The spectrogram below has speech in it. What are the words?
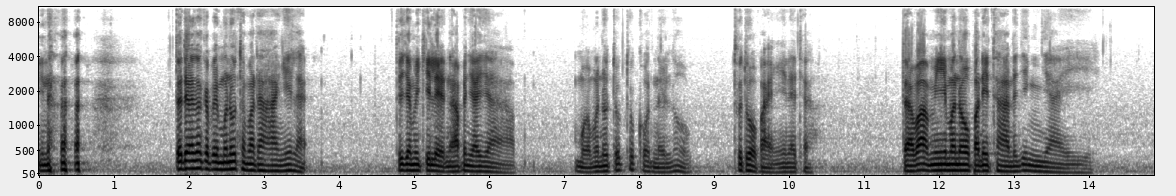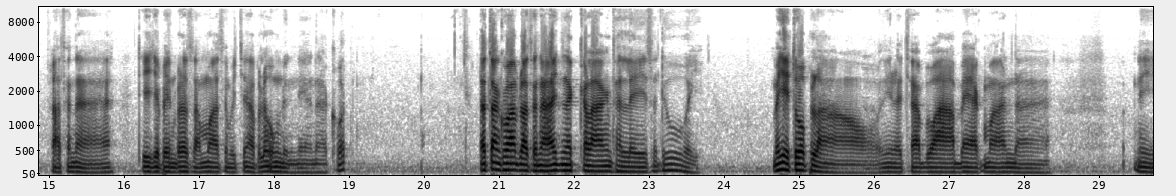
นี่นะแต่เดินต้องเป็นมนุษย์ธรรมดาอย่างนี้แหละ ที่จะมีกิเลสนะปัญญาหยาบ เหมือนมนุษย์ทุกๆคนในโลก ทั่วๆไปอย่างนี้นะจ๊ะแต่ว่ามีมโนปณิธานยิ่งใหญ่ ปรารถนาที่จะเป็นพระสัมมาสัมพุทธเจ้าพระองค์หนึ่งในอนาคต และตั้งความปรารถนาในกลางทะเลซะด้วย ไม่ใช่ตัวเปล่า นี่นะจะวาแบกมารดานี่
